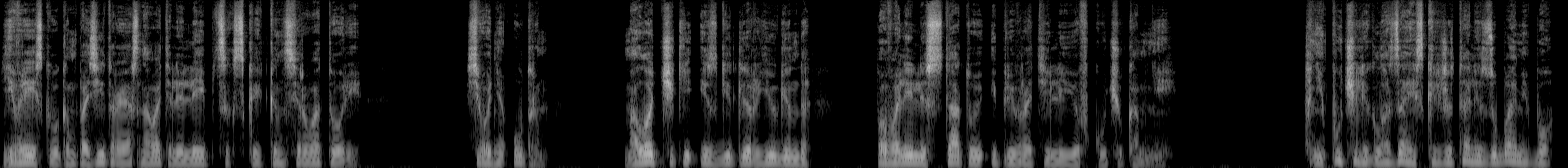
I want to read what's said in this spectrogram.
еврейского композитора и основателя Лейпцигской консерватории. Сегодня утром молодчики из Гитлер-Югенда повалили статую и превратили ее в кучу камней. Они пучили глаза и скрежетали зубами, Бо.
